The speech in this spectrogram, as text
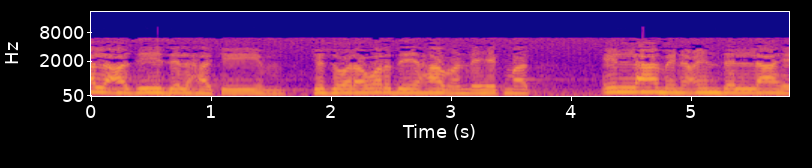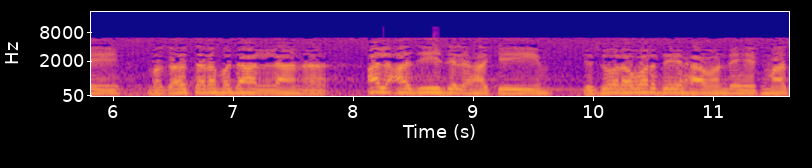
العزیز الحکیم چې زورور دی هاوند حکمت الا من عند الله مگر طرف د الله نه العزیز الحکیم چې زورور دی هاوند حکمت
